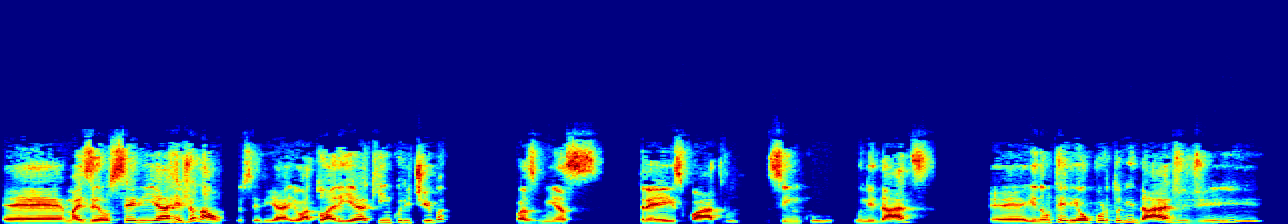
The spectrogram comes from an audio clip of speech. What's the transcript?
É, mas eu seria regional. Eu seria, eu atuaria aqui em Curitiba com as minhas três, quatro, cinco unidades é, e não teria oportunidade de,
